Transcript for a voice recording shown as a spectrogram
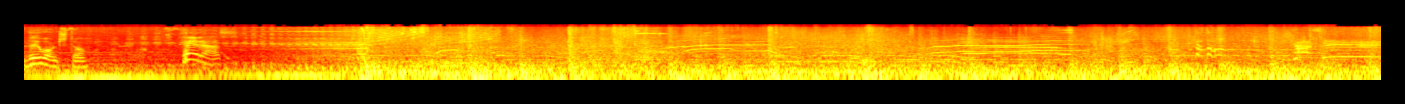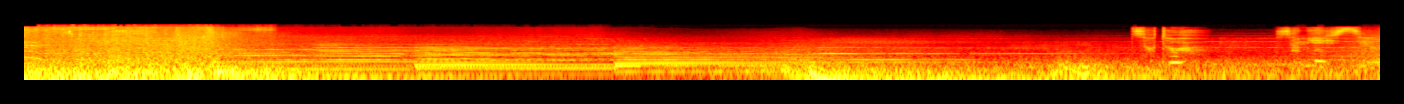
Wyłącz to. Teraz! Co to za miejsce?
